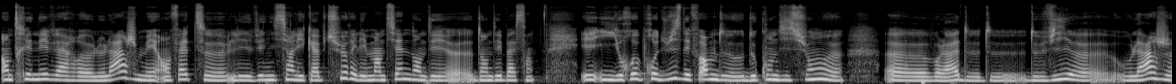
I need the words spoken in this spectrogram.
entraînés vers euh, le large, mais en fait, euh, les Vénitiens les capturent et les maintiennent dans des, euh, dans des bassins. Et ils reproduisent des formes de, conditions voilà, de, de, de vie au large,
